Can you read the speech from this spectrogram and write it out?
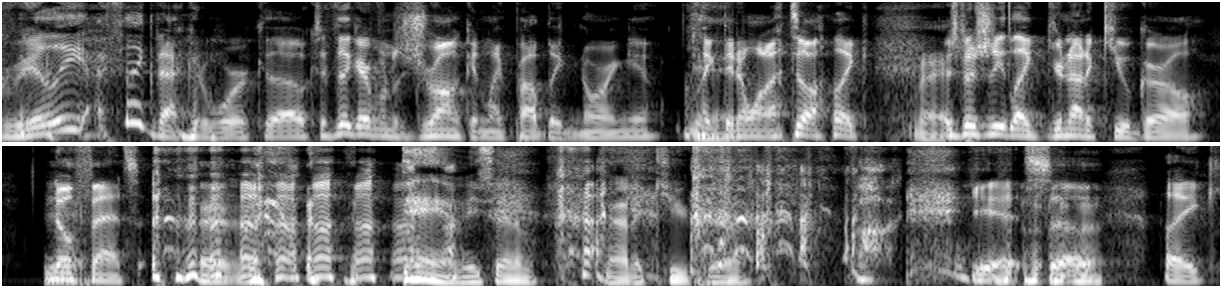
Really? I feel like that could work though, because I feel like everyone's drunk and like probably ignoring you. Like Yeah. they don't want to talk. Like Right. especially like you're not a cute girl. No Yeah. offense. Damn, he said I'm not a cute girl. Fuck. yeah so like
